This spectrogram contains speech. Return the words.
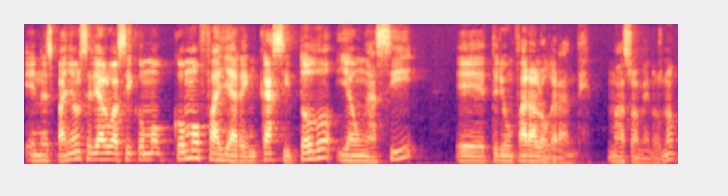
en español sería algo así como cómo fallar en casi todo y aún así eh, triunfar a lo grande, más o menos, ¿no?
